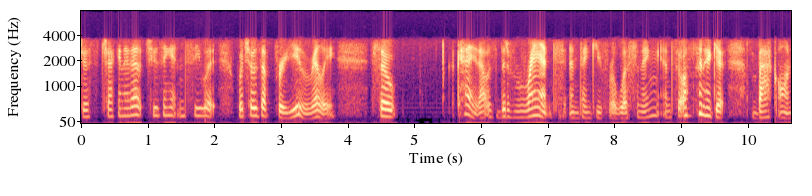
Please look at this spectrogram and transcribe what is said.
just checking it out, choosing it, and see what what shows up for you, really. So Okay, that was a bit of a rant, and thank you for listening. And so I'm going to get back on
